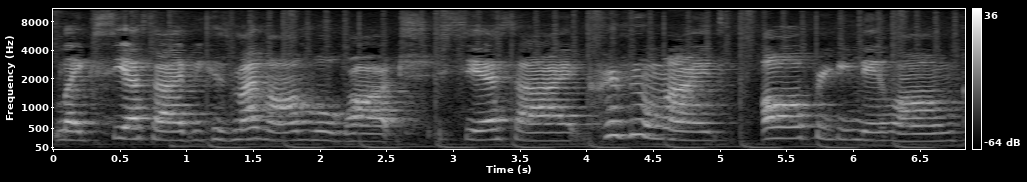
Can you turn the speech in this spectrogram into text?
like CSI because my mom will watch CSI, Criminal Minds all freaking day long.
